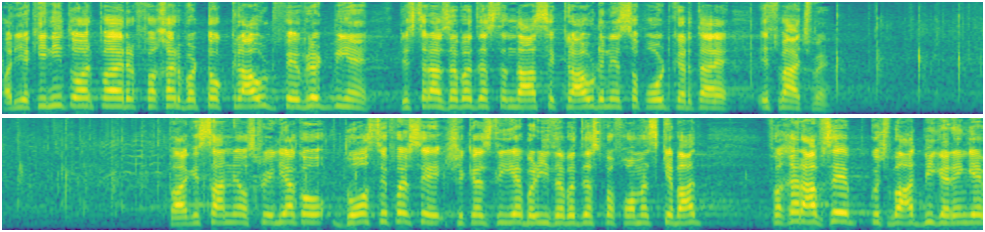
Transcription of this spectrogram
और यकीनी तौर पर फखर वट्टो क्राउड फेवरेट भी हैं, जिस तरह ज़बरदस्त अंदाज से क्राउड इन्हें सपोर्ट करता है इस मैच में। पाकिस्तान ने ऑस्ट्रेलिया को दो सिफर से शिकस्त दी है, बड़ी ज़बरदस्त परफॉर्मेंस के बाद। फखर, आपसे कुछ बात भी करेंगे,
